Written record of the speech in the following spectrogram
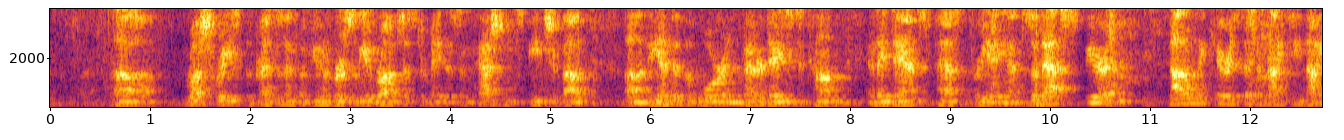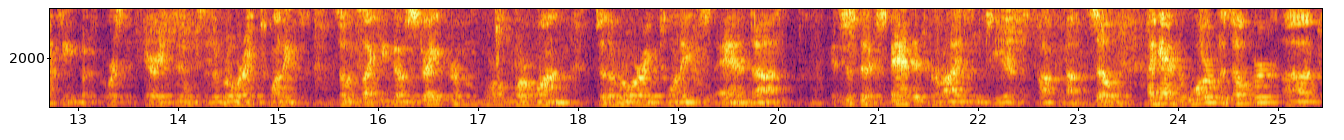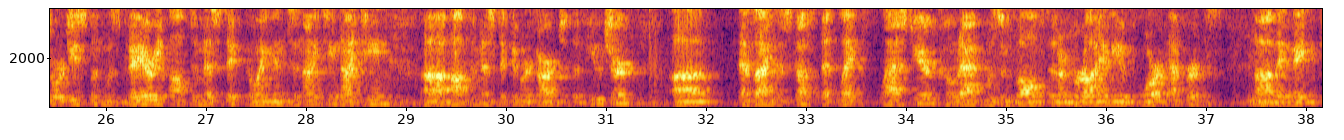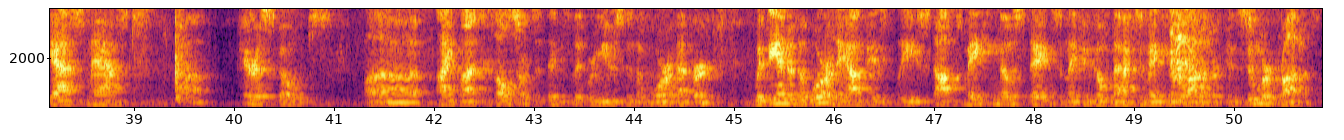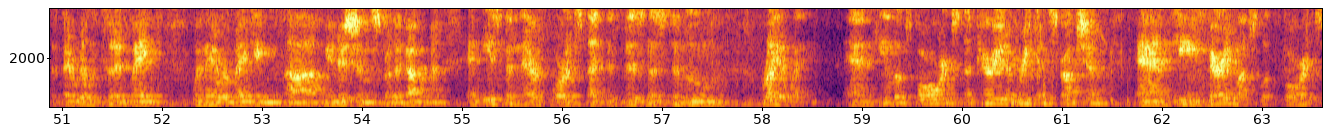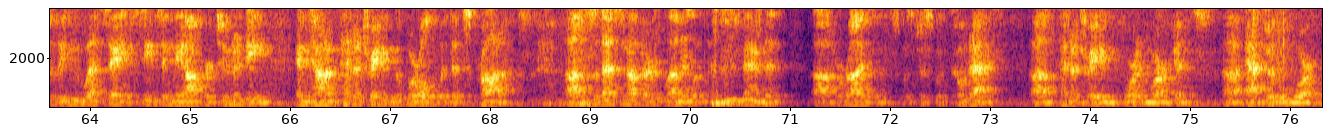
uh, Rush Rhees, the president of University of Rochester, made this impassioned speech about uh, the end of the war and better days to come, and they danced past 3 a.m. So that spirit not only carries into 1919, but of course it carries into the Roaring 20s. So it's like you go straight from World War I to the Roaring 20s, and uh, it's just an expanded horizons here to talk about. So again, the war was over. Uh, George Eastman was very optimistic going into 1919, uh, optimistic in regard to the future. Uh, as I discussed at length last year, Kodak was involved in a variety of war efforts. Uh, they made gas masks, uh, periscopes, uh, eyeglasses, all sorts of things that were used in the war effort. With the end of the war, they obviously stopped making those things and they could go back to making a lot of their consumer products that they really couldn't make when they were making uh, munitions for the government. And Eastman therefore expected business to boom right away. And he looked forward to the period of Reconstruction, and he very much looked forward to the USA seizing the opportunity and kind of penetrating the world with its products. Uh, so that's another level of this expanded uh, horizons, was just with Kodak uh, penetrating foreign markets uh, after the war.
